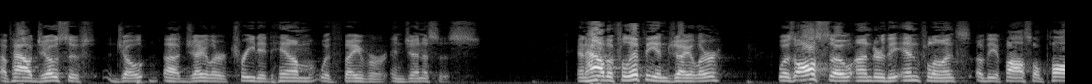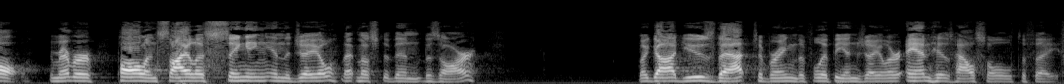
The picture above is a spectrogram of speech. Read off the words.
of how Joseph's uh, jailer treated him with favor in Genesis. And how the Philippian jailer was also under the influence of the apostle Paul. Remember Paul and Silas singing in the jail? That must have been bizarre. But God used that to bring the Philippian jailer and his household to faith.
